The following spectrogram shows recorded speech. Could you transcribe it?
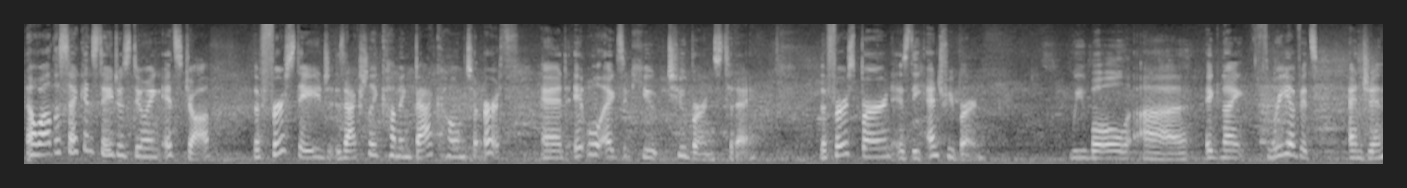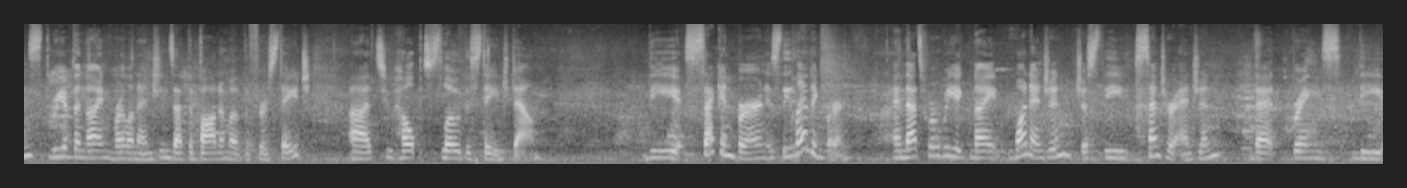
Now, while the second stage is doing its job, the first stage is actually coming back home to Earth, and it will execute two burns today. The first burn is the entry burn. We will uh, ignite three of its engines, three of the nine Merlin engines at the bottom of the first stage, uh, to help slow the stage down. The second burn is the landing burn, and that's where we ignite one engine, just the center engine, that brings the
